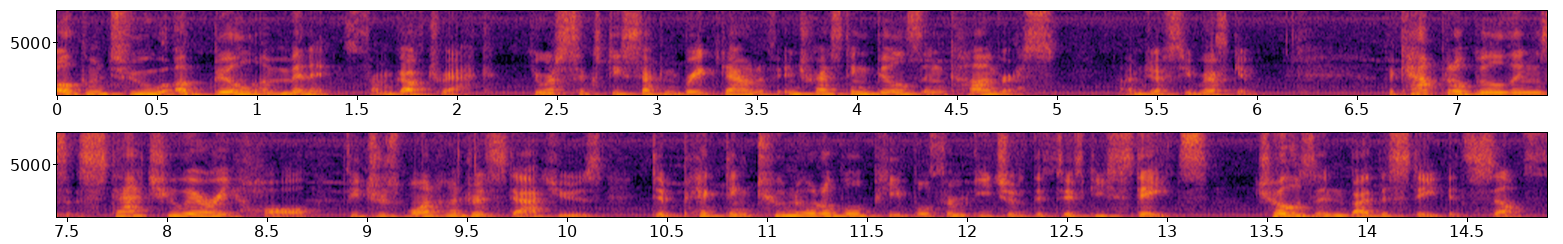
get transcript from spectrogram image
Welcome to A Bill a Minute from GovTrack, your 60 second breakdown of interesting bills in Congress. I'm Jesse Rifkin. The Capitol Building's Statuary Hall features 100 statues depicting two notable people from each of the 50 states, chosen by the state itself.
